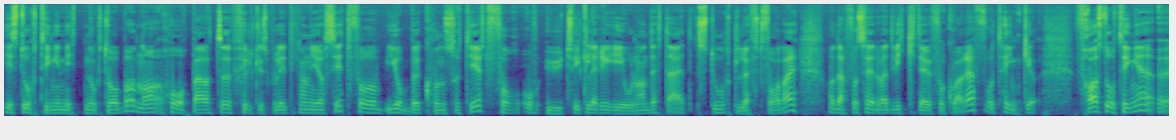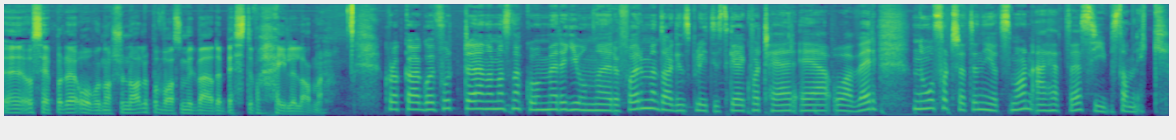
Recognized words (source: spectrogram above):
i Stortinget 19.10. Nå håper jeg at fylkespolitikerne gjør sitt for å jobbe konstruktivt for å utvikle regionen regionene. Dette er et stort løft for dem. og Derfor har det viktig for KrF å tenke fra Stortinget eh, og se på det overnasjonale på hva som vil være det beste for hele landet. Klokka går fort eh, når man snakker om regionreform. Dagens politiske kvarter er over. Nå fortsetter Nyhetsmorgen. Jeg heter Siv Sandvik.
